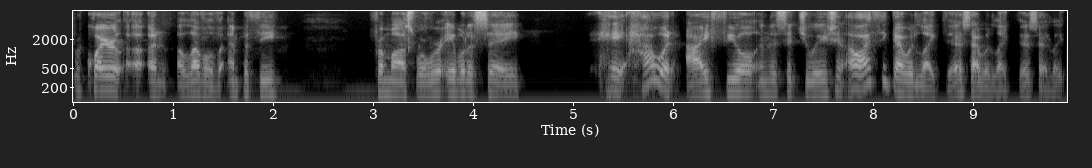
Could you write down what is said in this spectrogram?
require a, a, level of empathy from us where we're able to say, hey, how would I feel in this situation? Oh, I think I would like this. I would like this. I'd like.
